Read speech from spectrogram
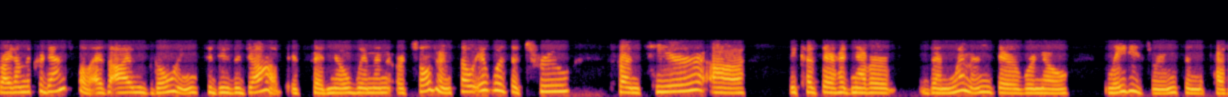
right on the credential, as I was going to do the job, it said no women or children. So it was a true frontier uh, because there had never been women. There were no ladies' rooms in the press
